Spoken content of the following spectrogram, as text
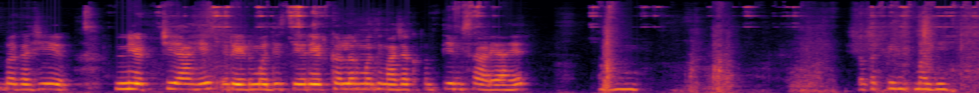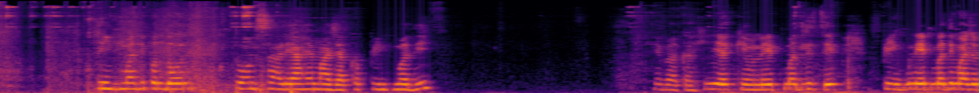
बघा ही नेटची आहे रेडमध्येच आहे. रेड कलरमध्ये माझ्याकडे पण तीन साड्या आहेत. आता पिंकमध्ये पिंकमध्ये पण दोन दोन साड्या आहे माझ्याकडं पिंकमध्ये. हे बघा ही एक नेटमधलीच आहे. पिंक नेटमध्ये माझ्या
